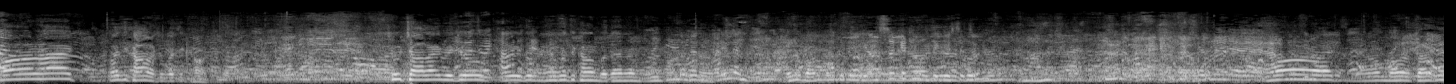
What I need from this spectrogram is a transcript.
All right. પછી ખાઓ છો પછી ખાઓ છો શું ચાલે બીજું કેવી રીતે એને બધું ખાવાનું બધાને All right. મારો સાથે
